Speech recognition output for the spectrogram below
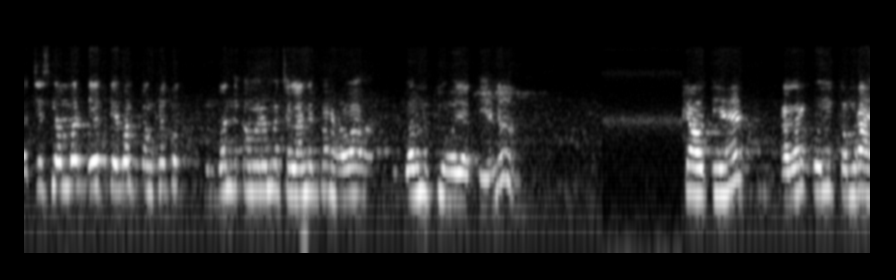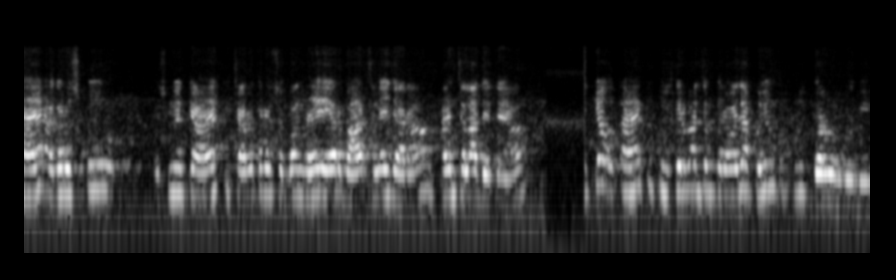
पच्चीस नंबर, एक टेबल पंखे को बंद कमरे में चलाने पर हवा गर्म क्यों हो जाती है ना? क्या होती है? अगर कोई कमरा है, अगर उसको, उसमें क्या है कि चारों तरफ़ से बंद है, एयर बाहर से नहीं जा रहा, फ़ैन चला देते हैं आप तो क्या होता है कि कुछ देर बाद जब दरवाज़ा खोलेंगे तो पूरी गर्म होगी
